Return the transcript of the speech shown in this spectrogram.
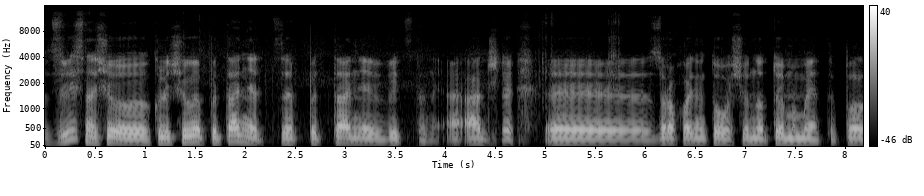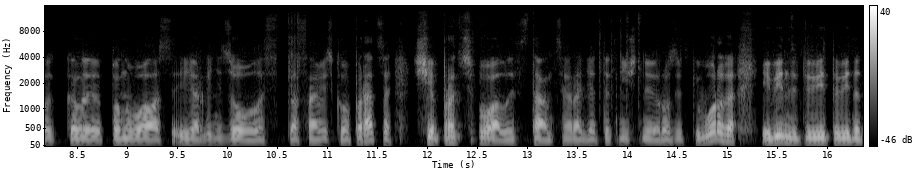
Звісно, що ключове питання це питання відстани. Адже е, з урахуванням того, що на той момент, коли планувалася і організовувалася та сама військова операція, ще працювали станції радіотехнічної розвідки ворога, і він відповідно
